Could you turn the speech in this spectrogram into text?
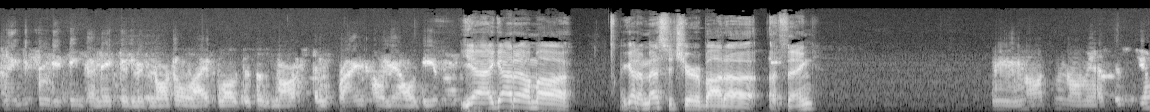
Thank you for getting connected with Norton LifeLock. This is Marston Frank. How may I help you? Yeah, I got um uh, I got a message here about a a thing. Mm-hmm. Norton, how may I assist you?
